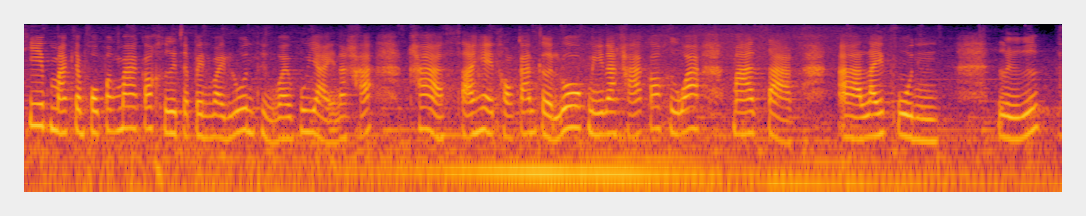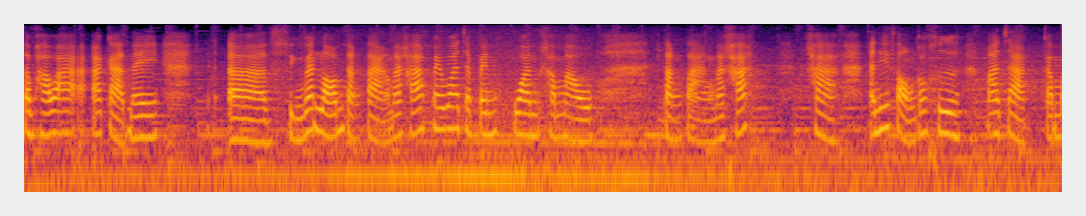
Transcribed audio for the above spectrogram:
ที่มักจะพบมากๆ ก็คือจะเป็นวัยรุ่นถึงวัยผู้ใหญ่นะคะ ค่ะสาเหตุของการเกิดโรคนี้นะคะ ก็คือว่ามาจากไรฝุ่น หรือสภาวะอากาศในสิ่งแวดล้อมต่างๆนะคะ ไม่ว่าจะเป็นควันขมเมาต่างๆนะคะ ค่ะ อันที่สองก็คือมาจากกรรม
